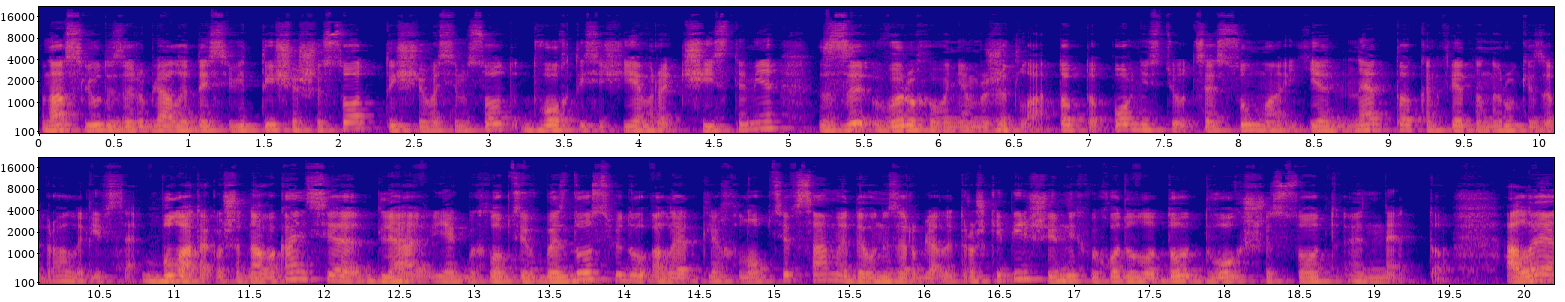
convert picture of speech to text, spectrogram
у нас люди заробляли десь від 1600, 1800, 2000 євро чистими з вирахуванням житла. Тобто повністю це сума є нетто, конкретно на руки забрали і все. Була також одна вакансія для якби хлопців без досвіду, але для хлопців саме, де вони заробляли трошки більше, і в них виходило до 2600 нетто. Але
